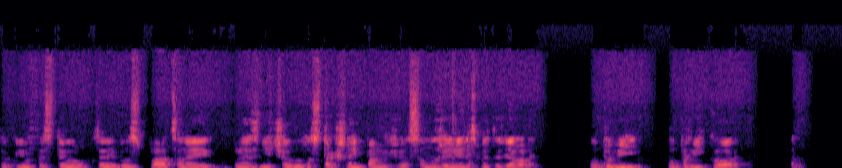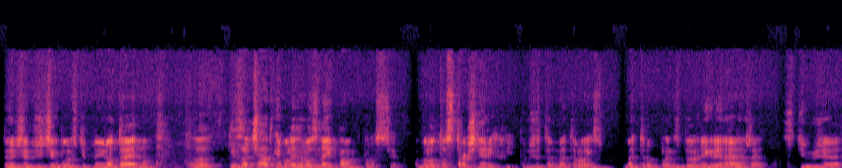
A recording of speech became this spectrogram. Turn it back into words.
takového festivalu, který byl splácaný úplně z ničeho, byl to strašný punk, že jo, samozřejmě, když jsme to dělali. Poprvý, poprvý kor. A ten žebříček byl vtipný. No to je jedno. Eh, ty začátky byly hrozný punk prostě. A bylo to strašně rychlý, protože ten Metroplex, Metroplex byl někdy na jaře, s tím, že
